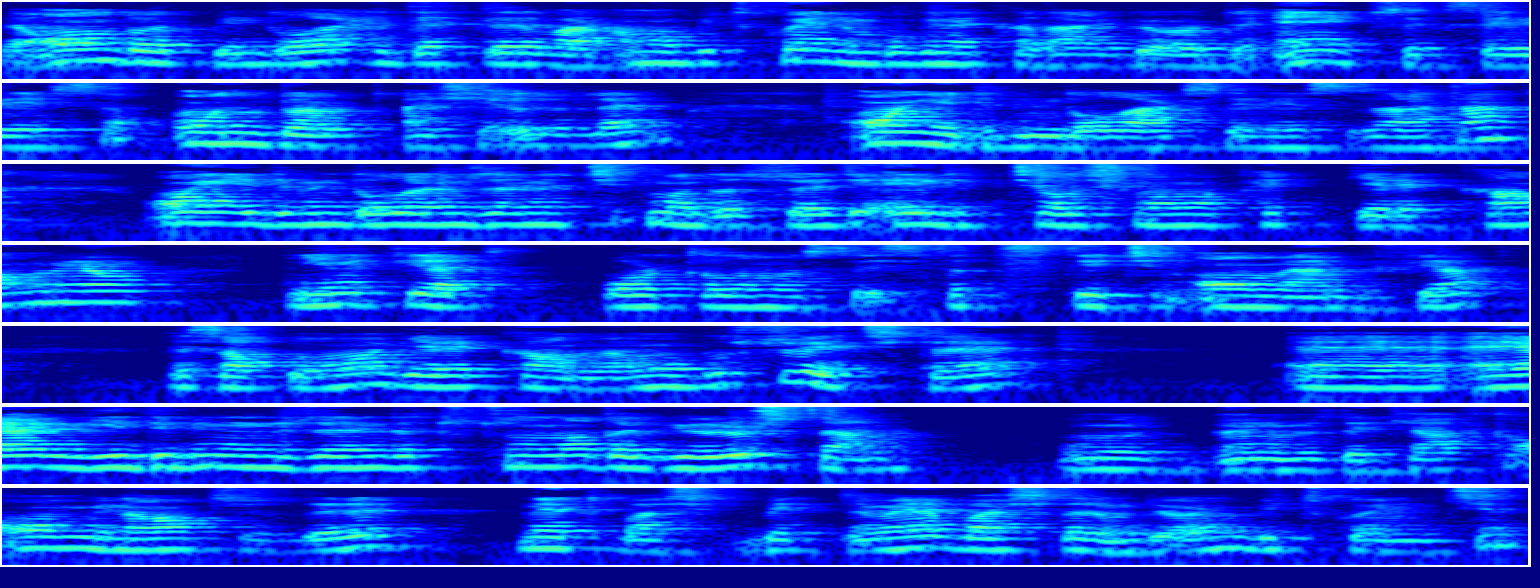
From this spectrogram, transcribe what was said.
ve 14.000 dolar hedefleri var. Ama Bitcoin'in bugüne kadar gördüğü en yüksek seviyesi 14, ay şey özür dilerim, 17.000 dolar seviyesi zaten. 17.000 doların üzerine çıkmadığı sürece evlilik çalışmama pek gerek kalmıyor. Yeni fiyat ortalaması istatistiği için olmayan bir fiyat hesaplamama gerek kalmıyor. Ama bu süreçte eğer 7000'in üzerinde tutunma da görürsem önümüzdeki hafta 10.600'leri net baş, beklemeye başlarım diyorum Bitcoin için.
